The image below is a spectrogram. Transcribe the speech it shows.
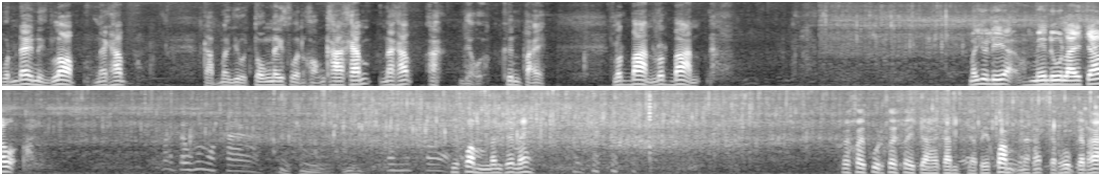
วนได้หนึ่งรอบนะครับ กลับมาอยู่ตรงในส่วนของคาแคมป์นะครับอะเดี๋ยวขึ้นไป รถบ้านรถบ้าน มายุรีอะเมนูอะไรเจ้าข้าวเต้าหู้ค่ะเต้าหู้ทอดที่คว่ำนั่นใช่ไหม ค่อยๆพูดค่อย ๆจากันอย่าไปคว่ำนะครับ กระทบกระทะ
